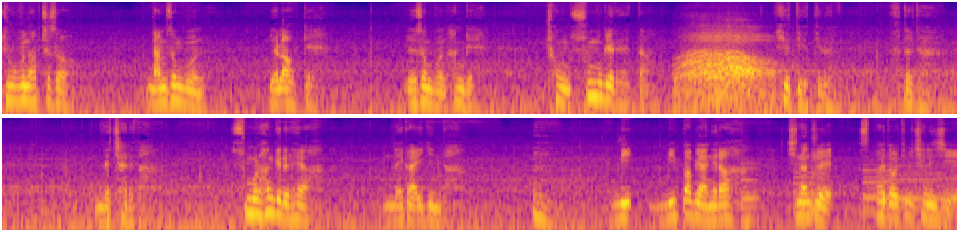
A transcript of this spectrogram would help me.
두 분 합쳐서 남성분 19개, 여성분 한 개, 총 20개를 했다. 히읗디귿디귿, 후덜덜. 내 차례다. 21개를 해야 내가 이긴다. 미, 밑밥이 아니라 지난주에 스파이더 얼티밋 챌린지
